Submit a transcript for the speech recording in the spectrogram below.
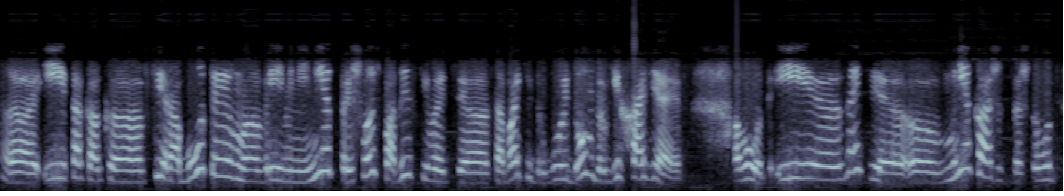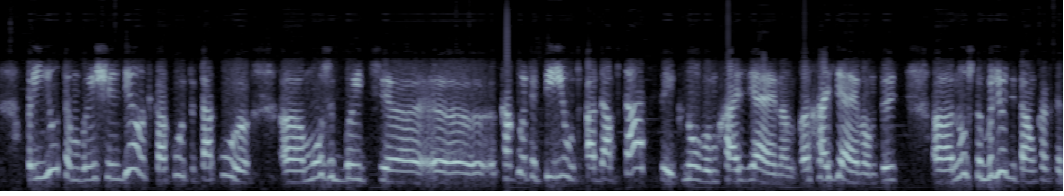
Э, И так как э, все работаем, э, времени нет, пришлось подыскивать собаке другой дом, других хозяев. Вот. И, знаете, мне кажется, что вот приютом бы еще сделать какую-то такую, может быть, какой-то период адаптации к новым хозяинам, хозяевам. То есть, ну, чтобы люди там как-то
